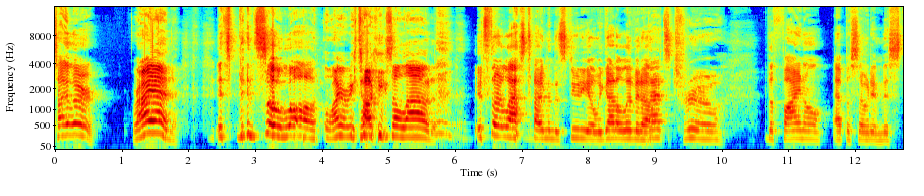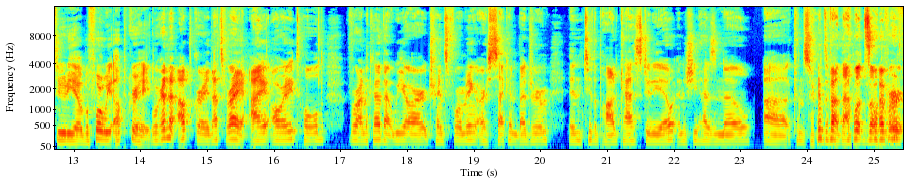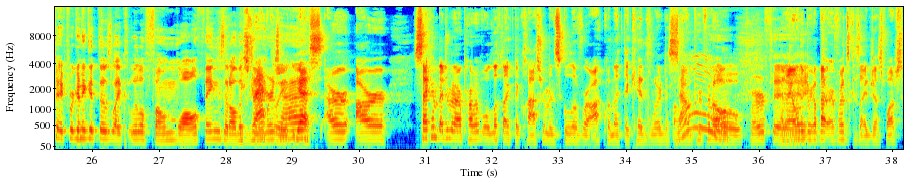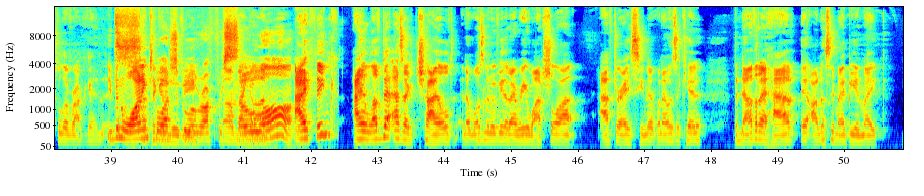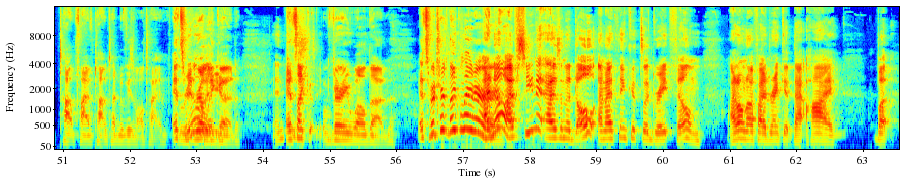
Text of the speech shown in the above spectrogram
Tyler, Ryan, it's been so long. why are we talking so loud? It's our last time in the studio. We gotta live it up. That's true. the final episode in this studio before we upgrade. We're gonna upgrade. That's right. I already told Veronica that we are transforming our second bedroom into the podcast studio, and she has no uh, concerns about that whatsoever. Perfect. We're gonna get those like little foam wall things that all the streamers have. Yes, our our second bedroom in our apartment will look like the classroom in School of Rock when like the kids learn to soundproof it all. Oh, perfect. And I only bring up that reference because I just watched School of Rock again. You've been wanting to watch movie. School of Rock for Oh so long. I think I loved it as a child, and it wasn't a movie that I rewatched a lot after I seen it when I was a kid. But now that I have, it honestly might be in my top five, top ten movies of all time. It's really, Really? good. It's like very well done. It's Richard Linklater. I know. I've seen it as an adult, and I think it's a great film. I don't know if I'd rank it that high, but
